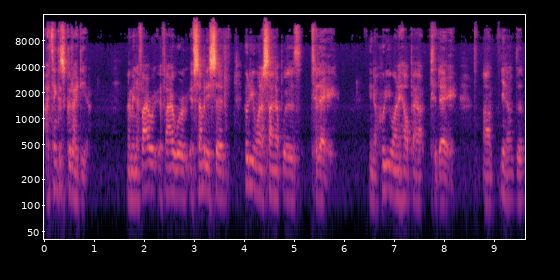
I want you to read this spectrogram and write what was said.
I think it's a good idea. I mean, if I were, if I were, if somebody said, "Who do you want to sign up with today?" You know, who do you want to help out today? Um, you know, the,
